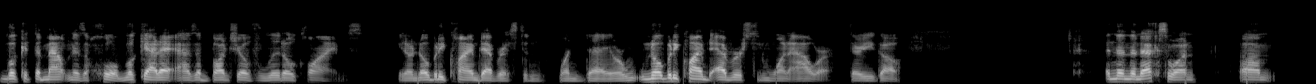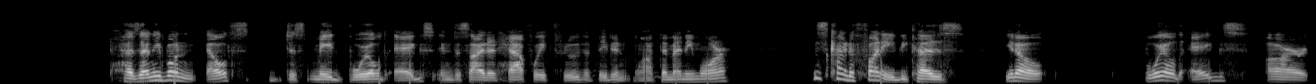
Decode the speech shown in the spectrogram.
look at the mountain as a whole. Look at it as a bunch of little climbs. You know, nobody climbed Everest in one day, or nobody climbed Everest in one hour. There you go. And then the next one um, has anyone else just made boiled eggs and decided halfway through that they didn't want them anymore? This is kind of funny because, you know, boiled eggs are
